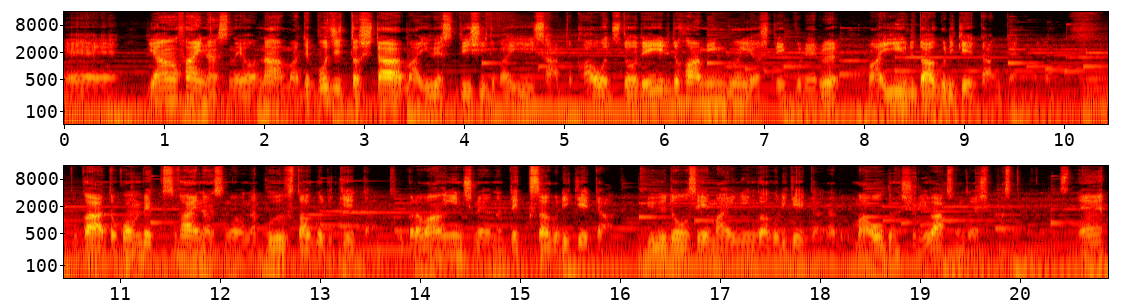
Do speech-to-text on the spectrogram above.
えー Yearn Finance のような、まあ、デポジットした、まあ、USDC とかイーサーとかを自動でイールドファーミング運用してくれる、まあ、イールドアグリゲーターみたいなものとか、あと Convex Finance のようなブーストアグリゲーター、それから1inch のような DEX アグリゲーター、流動性マイニングアグリゲーターなど、まあ、多くの種類は存在しますということですね。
